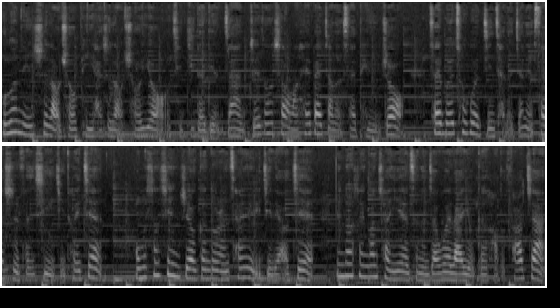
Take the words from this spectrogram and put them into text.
无论您是老球皮还是老球友，请记得点赞、追踪小王黑白奖的赛评宇宙，才不会错过精彩的焦点赛事分析以及推荐。我们相信，只有更多人参与以及了解运动相关产业，才能在未来有更好的发展。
